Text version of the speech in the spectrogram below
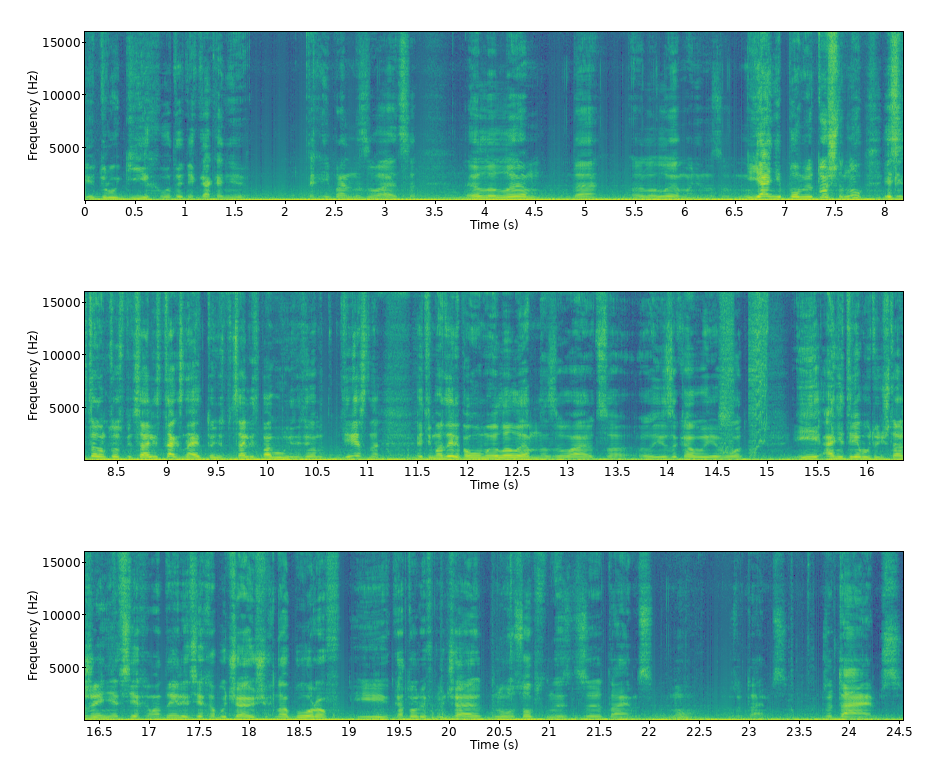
и других вот этих, как они, как они правильно называются, LLM, да, LLM они называют. Я не помню точно, ну, если кто-то, кто специалист так знает, кто не специалист, погуглите, если вам это интересно. Эти модели, по-моему, LLM называются, э, языковые, вот. И они требуют уничтожения всех моделей, всех обучающих наборов, и которые включают, ну, собственность The Times. Ну, Times. The Times.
